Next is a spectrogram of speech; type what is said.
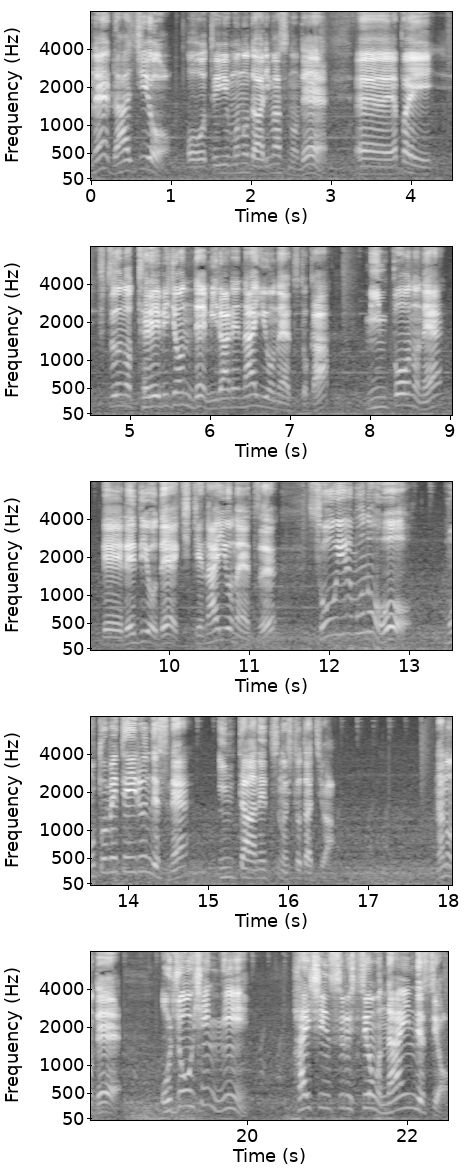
ね、ラジオというものでありますので、えー、やっぱり普通のテレビジョンで見られないようなやつとか、民放のね、で、レディオで聞けないようなやつ、そういうものを求めているんですね。インターネットの人たちは。なので、お上品に配信する必要もないんですよ。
